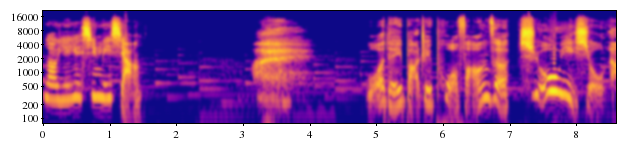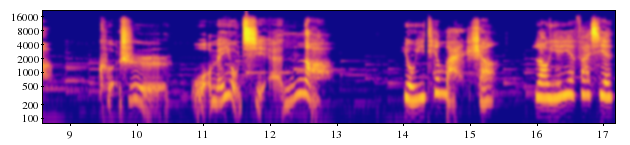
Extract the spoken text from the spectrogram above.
老爷爷心里想：“唉，我得把这破房子修一修了。可是我没有钱呐。”有一天晚上，老爷爷发现，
